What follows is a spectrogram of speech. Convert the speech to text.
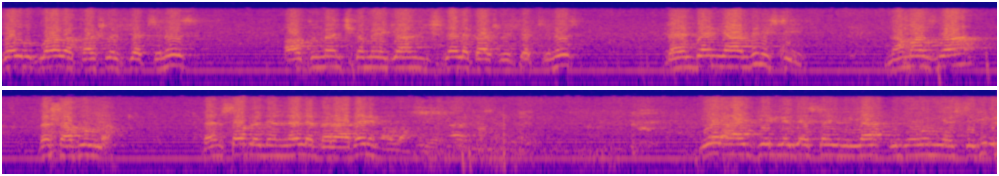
zorluklarla karşılaşacaksınız. Altından çıkamayacağınız işlerle karşılaşacaksınız. Benden yardım isteyin. Namazla ve sabırla. Ben sabredenlerle beraberim Allah buyuruyor. Diğer ayet-i cerilede Estağfirullah, Udûni estecib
